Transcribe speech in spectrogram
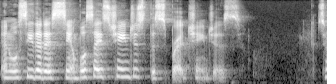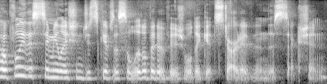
And we'll see that as sample size changes, the spread changes. So hopefully this simulation just gives us a little bit of visual to get started in this section.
